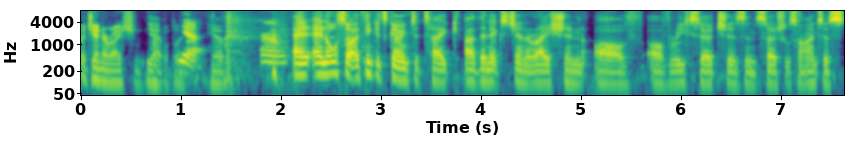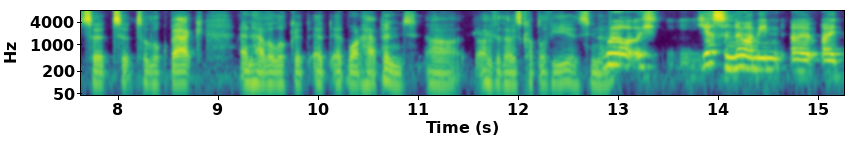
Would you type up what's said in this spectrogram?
A generation, yep. probably. Yeah. Yep. Um, and, and also, I think it's going to take uh, the next generation of, of researchers and social scientists to, to, to look back and have a look at, at, at what happened uh, over those couple of years. You know. Well, yes and no. I mean, uh, I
